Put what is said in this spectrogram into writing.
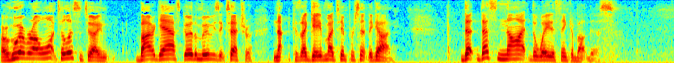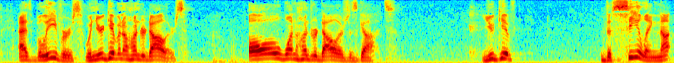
or whoever I want to listen to. I can buy gas, go to the movies, etc. Because I gave my 10% to God. That, that's not the way to think about this. As believers, when you're given $100, all $100 is God's. You give the ceiling, not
